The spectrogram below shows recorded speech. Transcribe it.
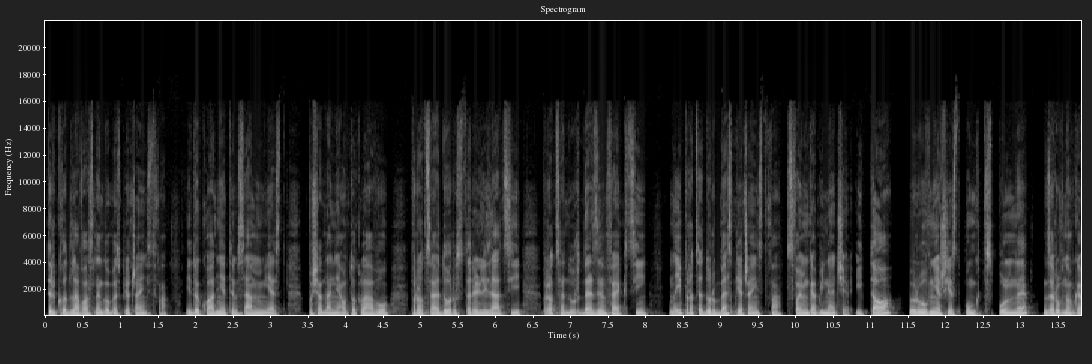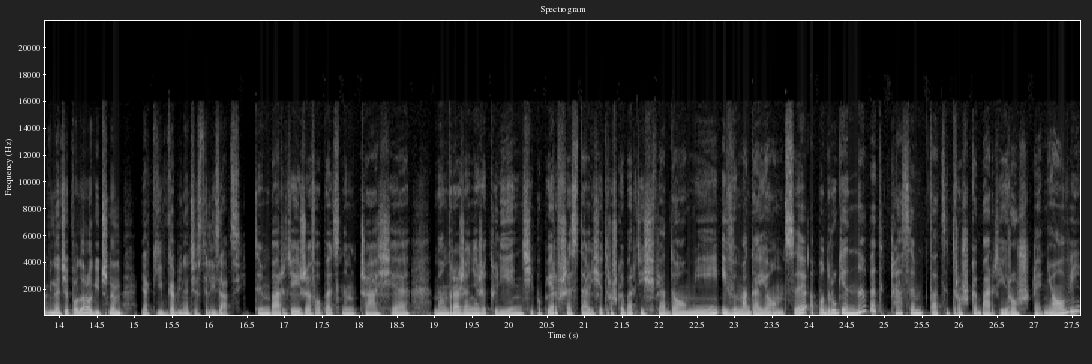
tylko dla własnego bezpieczeństwa. I dokładnie tym samym jest posiadanie autoklawu, procedur sterylizacji, procedur dezynfekcji, no i procedur bezpieczeństwa w swoim gabinecie. I to również jest punkt wspólny zarówno w gabinecie podologicznym, jak i w gabinecie stylizacji. Tym bardziej, że w obecnym czasie mam wrażenie, że klienci po pierwsze stali się troszkę bardziej świadomi i wymagający, a po drugie nawet czasem tacy troszkę bardziej roszczeniowi,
